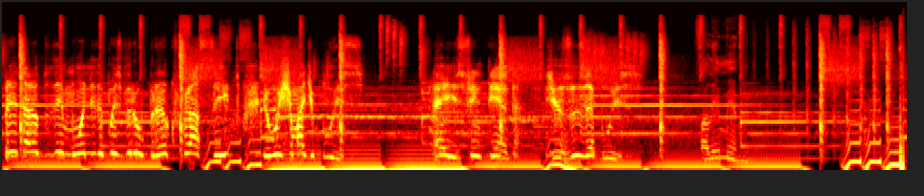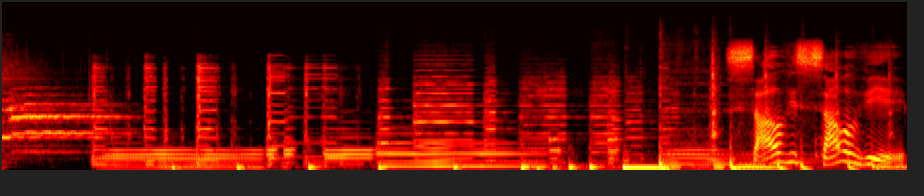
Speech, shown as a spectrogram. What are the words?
preta era do demônio e depois virou branco, foi aceito. Eu vou chamar de blues. É isso, entenda. Jesus é blues. Falei mesmo. Salve, salve,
